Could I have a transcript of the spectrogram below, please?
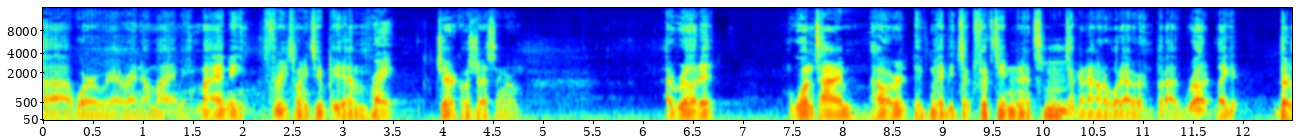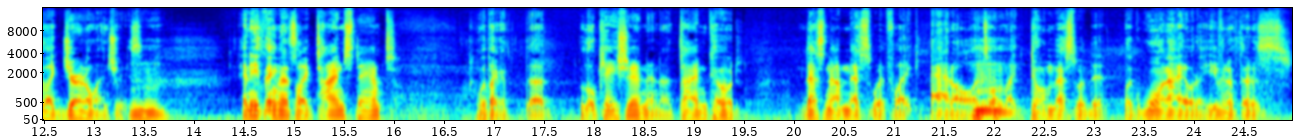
uh where are we at right now miami miami 3:22 p.m right. Jericho's dressing room. I wrote it one time. However, it maybe took 15 minutes, maybe took an hour, or whatever. But I wrote like they're like journal entries. Anything that's like time stamped with like a, a location and a time code, that's not messed with like at all. It's on mm. like don't mess with it like one iota, even if there's,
